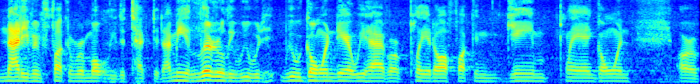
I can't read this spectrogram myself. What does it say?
not even fucking remotely detected. I mean, literally, we would we would go in there. We have our play it off fucking game plan going, our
